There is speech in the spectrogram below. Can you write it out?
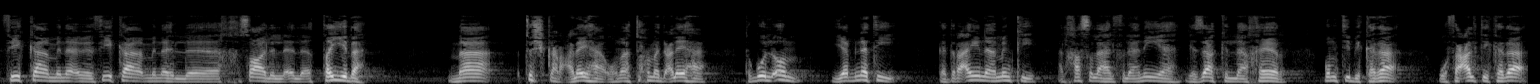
فيك من فيك من الخصال الطيبة. ما تشكر عليها وما تحمد عليها. تقول الأم يا ابنتي قد رأينا منك الخصلة الفلانية جزاك الله خير قمت بكذا وفعلت كذا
